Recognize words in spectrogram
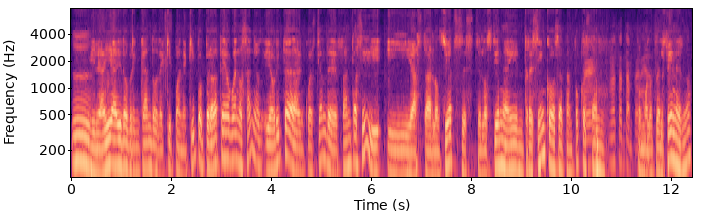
Mm, y de ahí ha ido brincando de equipo en equipo, pero ha tenido buenos años. Y ahorita en cuestión de fantasy y, y hasta los Jets este, los tiene ahí en 3-5, o sea, tampoco Sí, están no están tan como los delfines, ¿no?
